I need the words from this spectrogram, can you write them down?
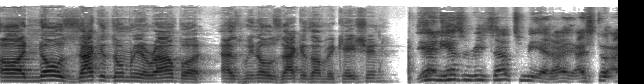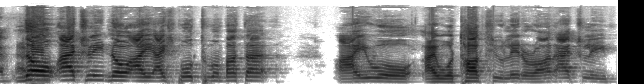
Uh, no, Zach is normally around, but as we know, Zach is on vacation. Yeah, and he hasn't reached out to me yet. I I still I'm, I'm- No, actually, no. I I spoke to him about that. I will I will talk to you later on. Actually,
